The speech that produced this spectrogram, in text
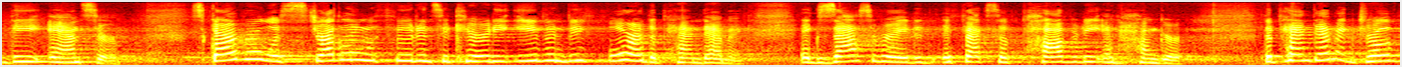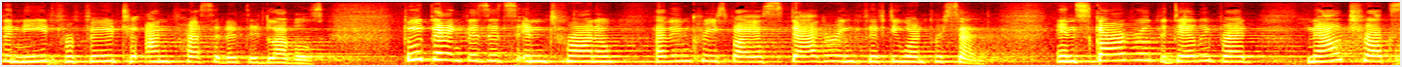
the answer. Scarborough was struggling with food insecurity even before the pandemic, exacerbated effects of poverty and hunger. The pandemic drove the need for food to unprecedented levels. Food bank visits in Toronto have increased by a staggering 51%. In Scarborough, the Daily Bread now trucks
